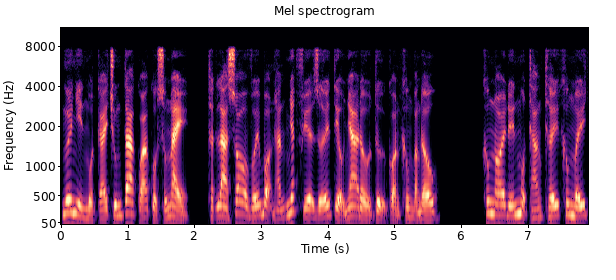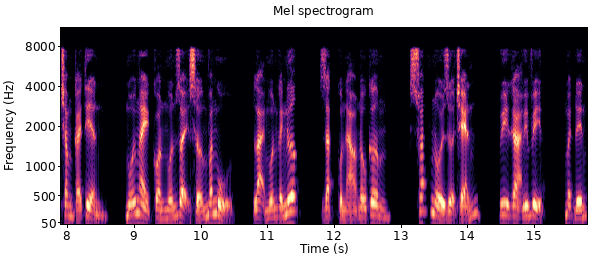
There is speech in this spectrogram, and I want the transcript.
Ngươi nhìn một cái chúng ta quá cuộc sống này, thật là so với bọn hắn nhất phía dưới tiểu nha đầu tử còn không bằng đâu. Không nói đến một tháng thấy không mấy trăm cái tiền, mỗi ngày còn muốn dậy sớm vắt ngủ, lại muốn gánh nước, giặt quần áo nấu cơm, xoát nồi rửa chén, uy gà uy vịt, mệt đến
